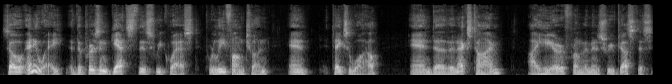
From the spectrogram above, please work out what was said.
So anyway, the prison gets this request for Li Fangchun, and takes a while. And uh, the next time I hear from the Ministry of Justice,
